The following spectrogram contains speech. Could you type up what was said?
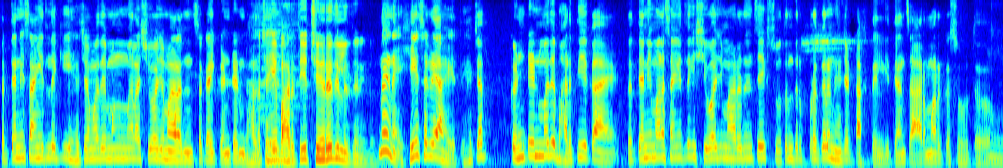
तर त्यांनी सांगितलं की ह्याच्यामध्ये मग मला शिवाजी महाराजांचं काही कंटेंट अच्छा घालता हे येईल. भारतीय चेहरे दिले त्यांनी नाही नाही हे सगळे आहेत. ह्याच्यात कंटेंटमध्ये भारतीय काय? तर त्यांनी मला सांगितलं की शिवाजी महाराजांचं एक स्वतंत्र प्रकरण ह्याच्यात टाकता येईल की त्यांचं आरमार कसं होतं.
